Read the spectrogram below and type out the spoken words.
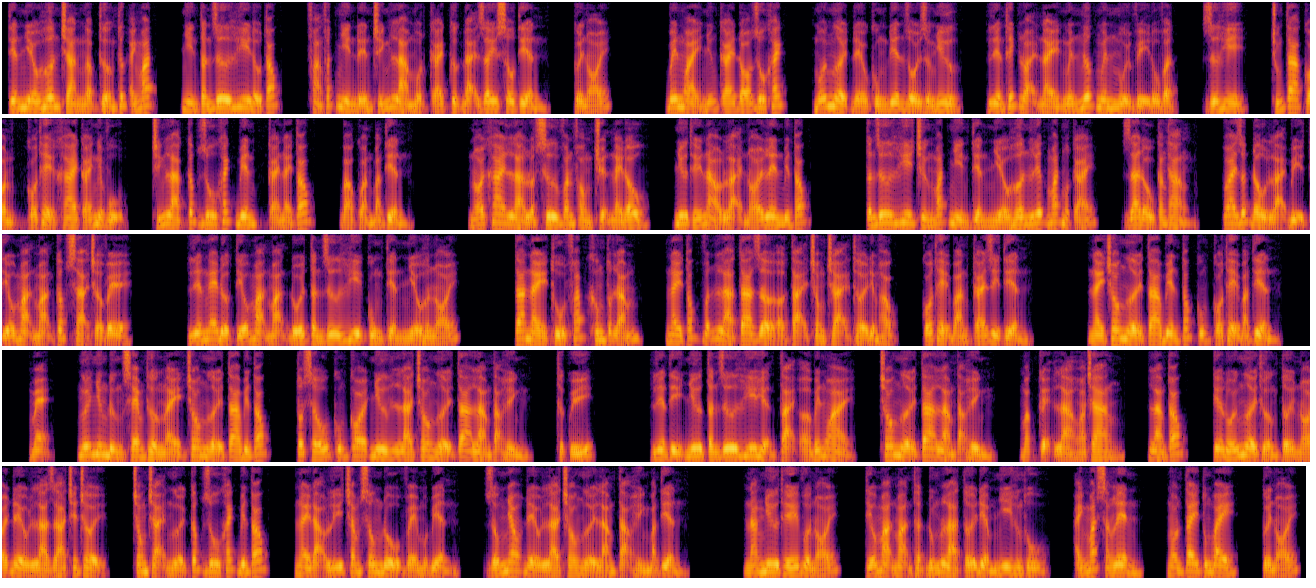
Tiền nhiều hơn tràn ngập thưởng thức ánh mắt, nhìn tần dư hy đầu tóc, phảng phất nhìn đến chính là một cái cực đại dây sâu tiền, cười nói. Bên ngoài những cái đó du khách, mỗi người đều cùng điên rồi dường như, liền thích loại này nguyên nước nguyên mùi vị đồ vật. Dư hy, chúng ta còn có thể khai cái nghiệp vụ, chính là cấp du khách biên cái này tóc, bảo quản bán tiền. Nói khai là luật sư văn phòng chuyện này đâu, như thế nào lại nói lên biên tóc. Tần Dư Hi chừng mắt nhìn tiền nhiều hơn liếc mắt một cái, ra đầu căng thẳng, vai rớt đầu lại bị tiếu mạn mạn cấp xả trở về. Liên nghe được tiếu mạn mạn đối Tần Dư Hi cùng tiền nhiều hơn nói. Ta này thủ pháp không tốt lắm, này tóc vẫn là ta giờ ở tại trong trại thời điểm học, có thể bán cái gì tiền. Này cho người ta biên tóc cũng có thể bán tiền. Mẹ, ngươi nhưng đừng xem thường này cho người ta biên tóc, tốt xấu cũng coi như là cho người ta làm tạo hình, thực quý. Liên tỷ như Tần Dư Hi hiện tại ở bên ngoài, cho người ta làm tạo hình, mặc kệ là hóa trang, làm tóc, kia đối người thường tới nói đều là giá trên trời, trong trại người cấp du khách biên tóc, này đạo lý trăm sông đổ về một biển, giống nhau đều là cho người làm tạo hình bán tiền. Nàng như thế vừa nói, tiếu mạn mạn thật đúng là tới điểm nhi hứng thú, ánh mắt sáng lên, ngón tay tung bay, cười nói.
